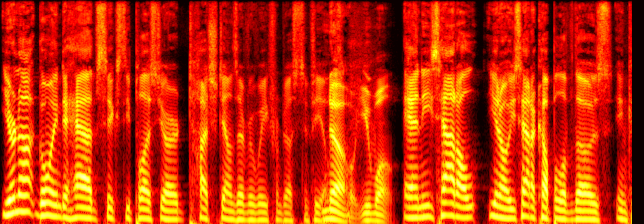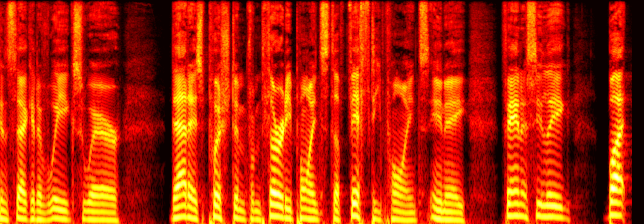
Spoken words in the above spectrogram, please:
You're not going to have 60 plus yard touchdowns every week from Justin Fields. No, you won't. and he's had a you know he's had a couple of those in consecutive weeks where that has pushed him from 30 points to 50 points in a fantasy league but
